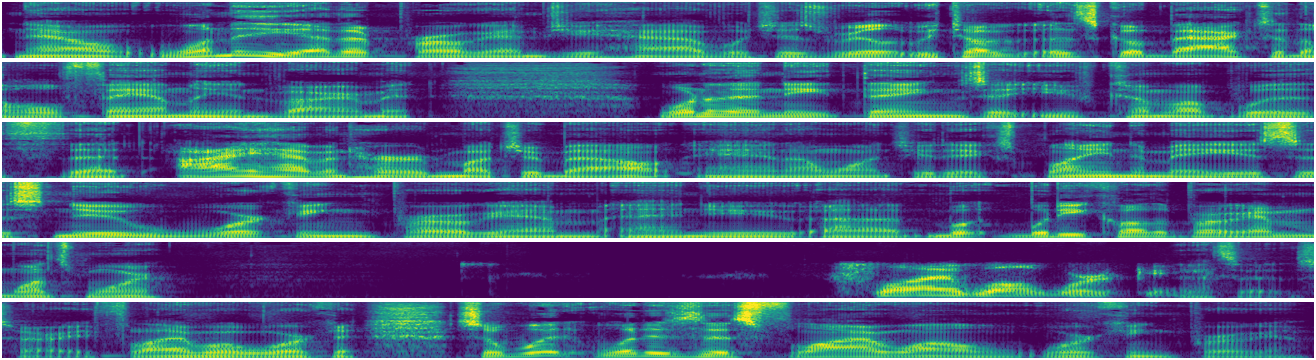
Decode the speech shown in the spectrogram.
Now, one of the other programs you have, which is really, we talk, let's go back to the whole family environment. One of the neat things that you've come up with that I haven't heard much about, and I want you to explain to me, is this new working program. And you, uh, what, what do you call the program once more? Fly while working. That's it. Sorry, fly while working. So, what what is this fly while working program?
